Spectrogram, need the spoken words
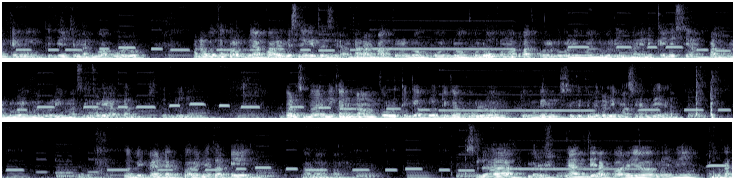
mungkin tingginya cuma 20 karena gue tuh kalau beli akuarium biasanya gitu sih antara 40 20 20 atau enggak 40 25 25 ini kayaknya sih yang 40 25 25 sih kelihatan tingginya. Bukan sebenarnya ini kan 60 30 30 tuh mungkin segitu beda 5 cm ya lebih pendek akuariumnya tapi nggak apa-apa. Sudah berganti akuarium ini. Bukan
